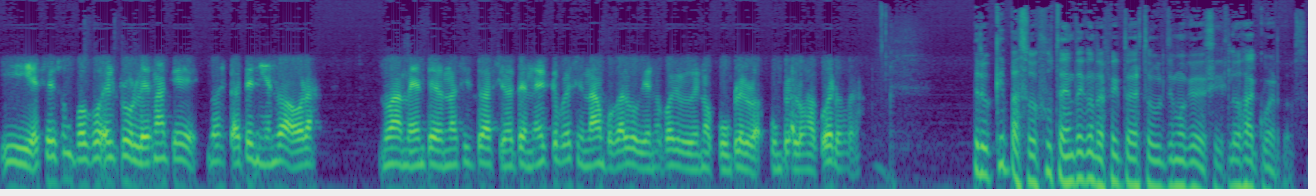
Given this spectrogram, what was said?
Y ese es un poco el problema que nos está teniendo ahora nuevamente en una situación de tener que presionar un poco al gobierno para que el gobierno cumpla, cumpla los acuerdos, ¿verdad? Pero ¿qué pasó justamente con respecto a esto último que decís, los acuerdos?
